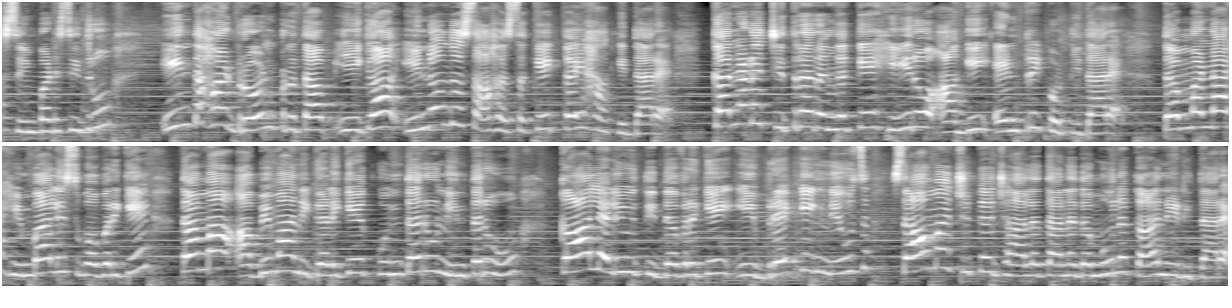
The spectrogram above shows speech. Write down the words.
ಸಿಂಪಡಿಸಿದ್ರು. ಇಂತಹ ಡ್ರೋನ್ ಪ್ರತಾಪ್ ಈಗ ಇನ್ನೊಂದು ಸಾಹಸಕ್ಕೆ ಕೈ ಹಾಕಿದ್ದಾರೆ. ಕನ್ನಡ ಚಿತ್ರರಂಗಕ್ಕೆ ಹೀರೋ ಆಗಿ ಎಂಟ್ರಿ ಕೊಟ್ಟಿದ್ದಾರೆ. ತಮ್ಮನ್ನ ಹಿಂಬಾಲಿಸುವವರಿಗೆ, ತಮ್ಮ ಅಭಿಮಾನಿಗಳಿಗೆ ಕುಂತರು ನಿಂತರೂ ಕಾಲೆಳೆಯುತ್ತಿದ್ದವರಿಗೆ ಈ ಬ್ರೇಕಿಂಗ್ ನ್ಯೂಸ್ ಸಾಮಾಜಿಕ ಜಾಲತಾಣದ ಮೂಲಕ ನೀಡಿದ್ದಾರೆ.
